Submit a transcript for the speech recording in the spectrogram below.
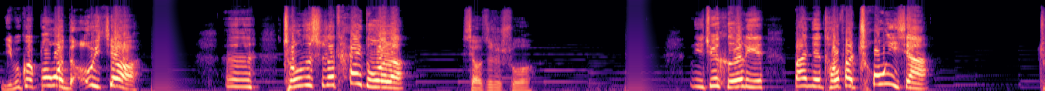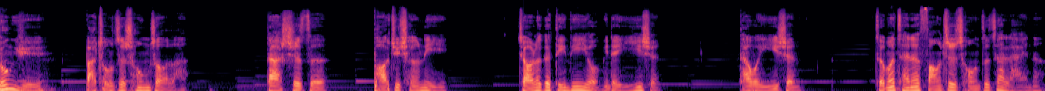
你们快帮我挠一下。”嗯，虫子实在太多了。小狮子说。你去河里把你的头发冲一下。终于把虫子冲走了。大狮子跑去城里，找了个鼎鼎有名的医生。他问医生：“怎么才能防治虫子再来呢？”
